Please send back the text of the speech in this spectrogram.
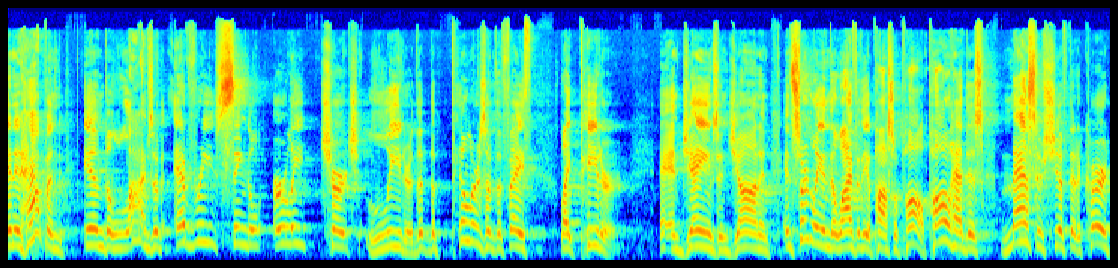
and it happened in the lives of every single early church leader, the, the pillars of the faith, like Peter and James and John, and, and certainly in the life of the Apostle Paul. Paul had this massive shift that occurred.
